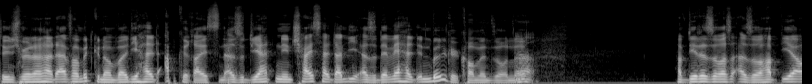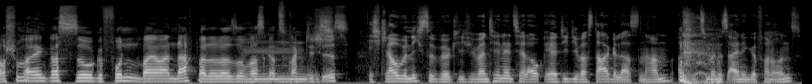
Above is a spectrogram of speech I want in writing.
den ich mir dann halt einfach mitgenommen, weil die halt abgereist sind. Also die hatten den Scheiß halt da liegen, also der wäre halt in den Müll gekommen, so, ne? Ja. Habt ihr da sowas, also habt ihr auch schon mal irgendwas so gefunden bei euren Nachbarn oder so, was ganz mm, praktisch ich, ist? Ich glaube nicht so wirklich. Wir waren tendenziell auch eher die, die was da gelassen haben. Also zumindest einige von uns.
